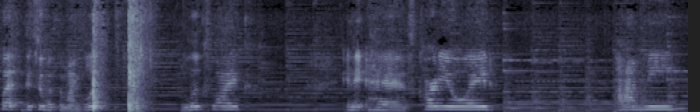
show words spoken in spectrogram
But this is what the mic look, looks like. And it has cardioid, omni,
